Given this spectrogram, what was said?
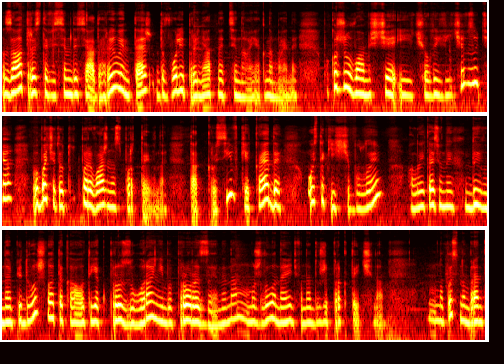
за 380 гривень. Теж доволі прийнятна ціна, як на мене. Покажу вам ще і чоловіче взуття. Ви бачите, тут переважно спортивне. Так, кросівки, кеди. Ось такі ще були. Але якась у них дивна підошва, така, от як прозора, ніби прорезинена. Можливо, навіть вона дуже практична. Написано бренд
